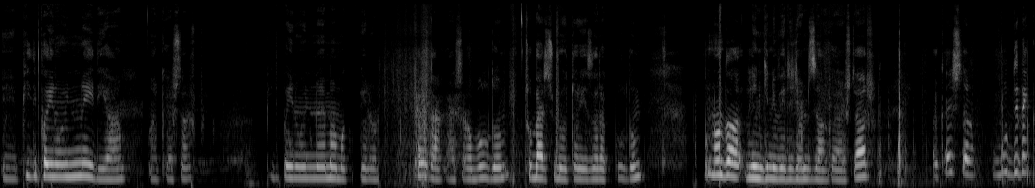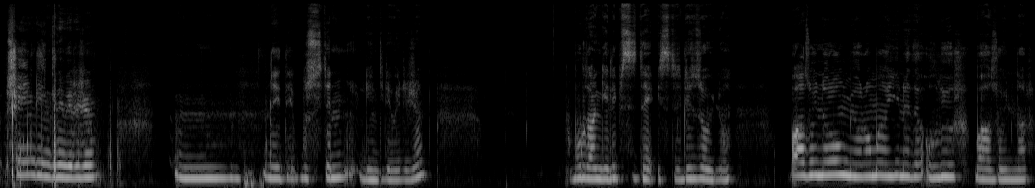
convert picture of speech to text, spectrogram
E, PewDiePie'in oyunu neydi ya arkadaşlar? PewDiePie'in oyununa hemen bakıp geliyorum. Evet arkadaşlar buldum. Tuber Simulator yazarak buldum. Buna da linkini vereceğim size arkadaşlar. Arkadaşlar bu direkt şeyin linkini vereceğim. Hmm, neydi? Bu sitenin linkini vereceğim. Buradan gelip siz de istediğiniz oyunu. Bazı oyunlar olmuyor ama yine de oluyor bazı oyunlar.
